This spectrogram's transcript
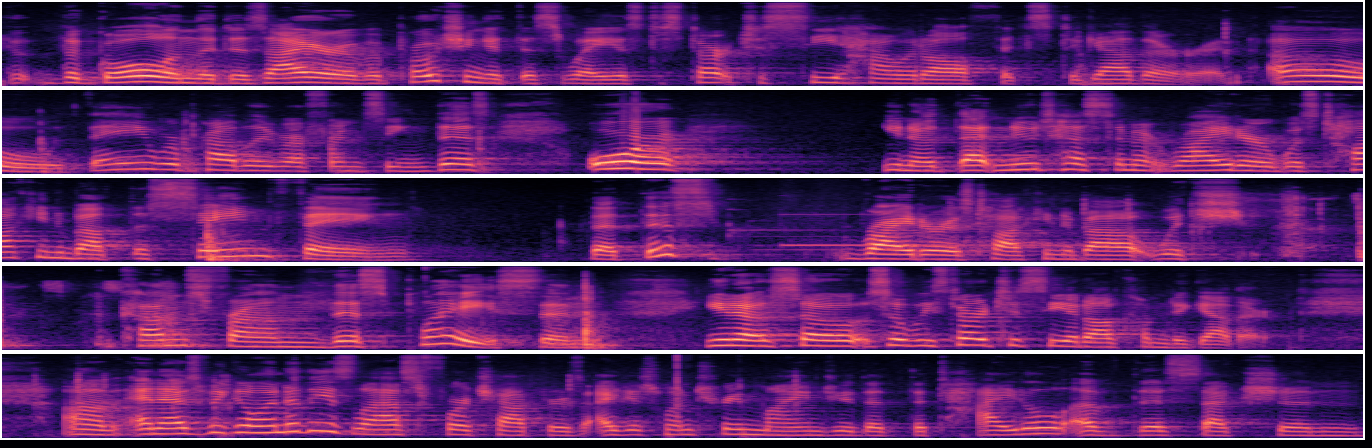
the, the goal and the desire of approaching it this way is to start to see how it all fits together. And oh, they were probably referencing this, or you know that New Testament writer was talking about the same thing that this writer is talking about, which comes from this place. And you know so so we start to see it all come together. Um, and as we go into these last four chapters i just want to remind you that the title of this section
